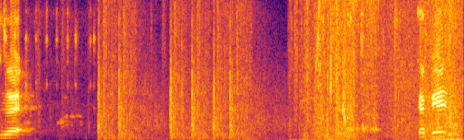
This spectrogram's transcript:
Nee. Ik heb één.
